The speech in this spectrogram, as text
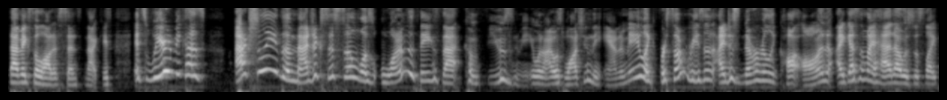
that makes a lot of sense in that case. It's weird because actually the magic system was one of the things that confused me when I was watching the anime. Like for some reason, I just never really caught on. I guess in my head, I was just like,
